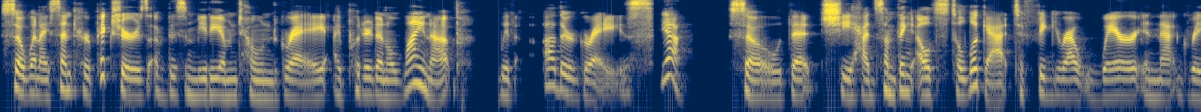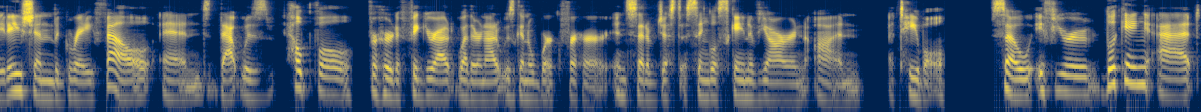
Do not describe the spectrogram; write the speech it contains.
So when i sent her pictures of this medium toned gray i put it in a lineup with other grays. Yeah. So that she had something else to look at to figure out where in that gradation the gray fell. And that was helpful for her to figure out whether or not it was going to work for her instead of just a single skein of yarn on a table. So if you're looking at,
